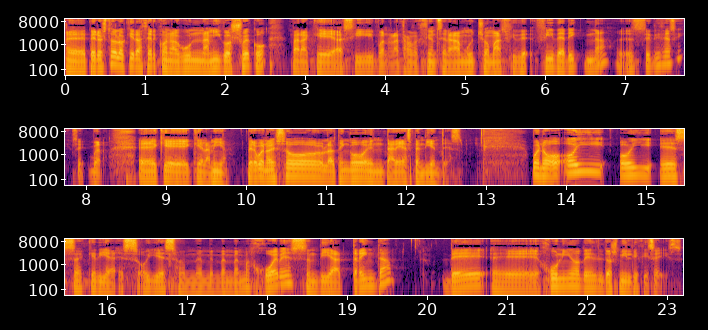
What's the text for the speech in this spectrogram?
Eh, pero esto lo quiero hacer con algún amigo sueco para que así, bueno, la traducción será mucho más fide fidedigna, ¿se dice así? Sí, bueno, que, que la mía. Pero bueno, eso lo tengo en tareas pendientes. Bueno, hoy, hoy es, ¿qué día es? Hoy es jueves, día 30 de eh, junio del 2016.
